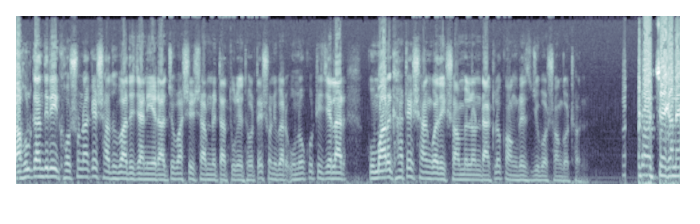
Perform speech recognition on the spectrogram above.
রাহুল গান্ধীর এই ঘোষণাকে সাধুবাদে জানিয়ে রাজ্যবাসীর সামনে তা তুলে ধরতে শনিবার ঊনকোটি জেলার কুমারঘাটে সাংবাদিক সম্মেলন ডাকল কংগ্রেস যুব সংগঠন। হচ্ছে এখানে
